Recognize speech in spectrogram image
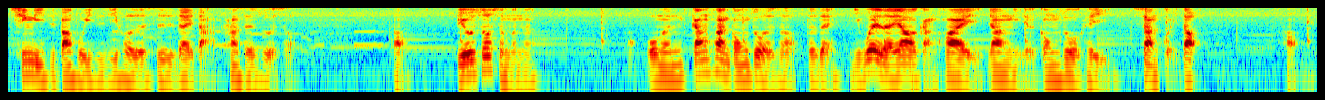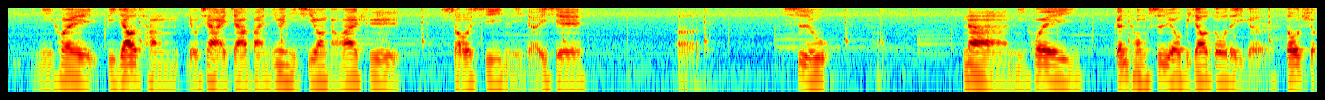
氢离子帮浦抑制剂，或者是在打抗生素的时候，好，比如说什么呢？我们刚换工作的时候，对不对？你为了要赶快让你的工作可以上轨道，你会比较常留下来加班，因为你希望赶快去熟悉你的一些呃事物，那你会跟同事有比较多的一个 social，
